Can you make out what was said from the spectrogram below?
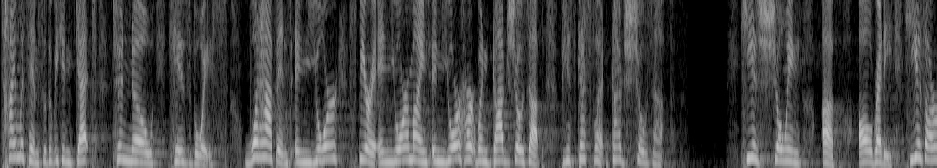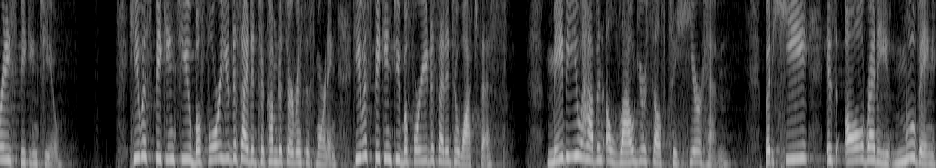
time with Him so that we can get to know His voice. What happens in your spirit, in your mind, in your heart when God shows up? Because guess what? God shows up. He is showing up already. He is already speaking to you. He was speaking to you before you decided to come to service this morning. He was speaking to you before you decided to watch this. Maybe you haven't allowed yourself to hear him, but he is already moving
